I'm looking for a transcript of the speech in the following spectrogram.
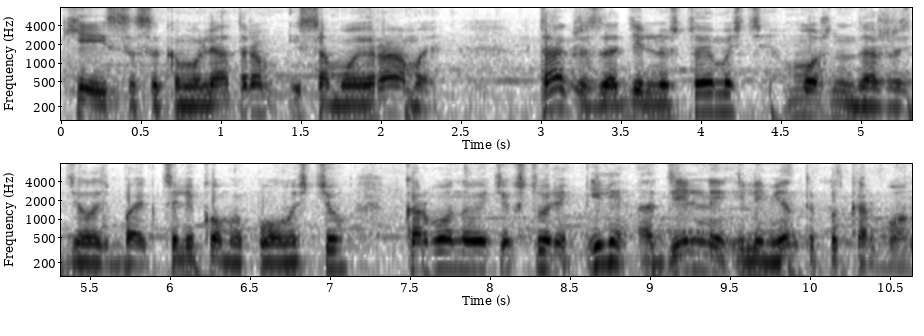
кейса с аккумулятором и самой рамы. Также за отдельную стоимость можно даже сделать байк целиком и полностью в карбоновой текстуре или отдельные элементы под карбон.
